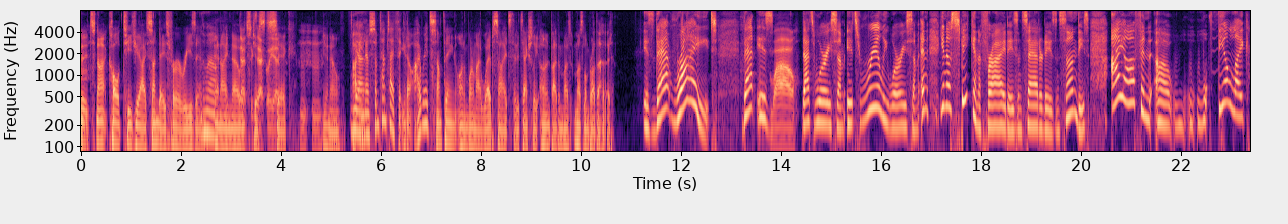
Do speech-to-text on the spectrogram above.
it's not called TGI Sundays for a reason, Well- and I know That's it's just exactly it. sick. Mhm. You know, I, Yeah. you know. Sometimes I think, you know, I read something on one of my websites that it's actually owned by the Mus- Muslim Brotherhood. Is that right? That is Wow. That's worrisome. It's really worrisome. And, you know, speaking of Fridays and Saturdays and Sundays, I often uh, w- w- feel like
